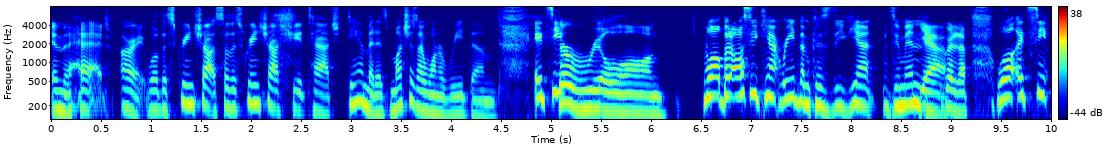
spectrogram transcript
in the head. All right. Well, the screenshot. So the screenshot she attached. Damn it! As much as I want to read them, it's they're real long. Well, but also you can't read them because you can't zoom in yeah. good enough. Well, it seems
